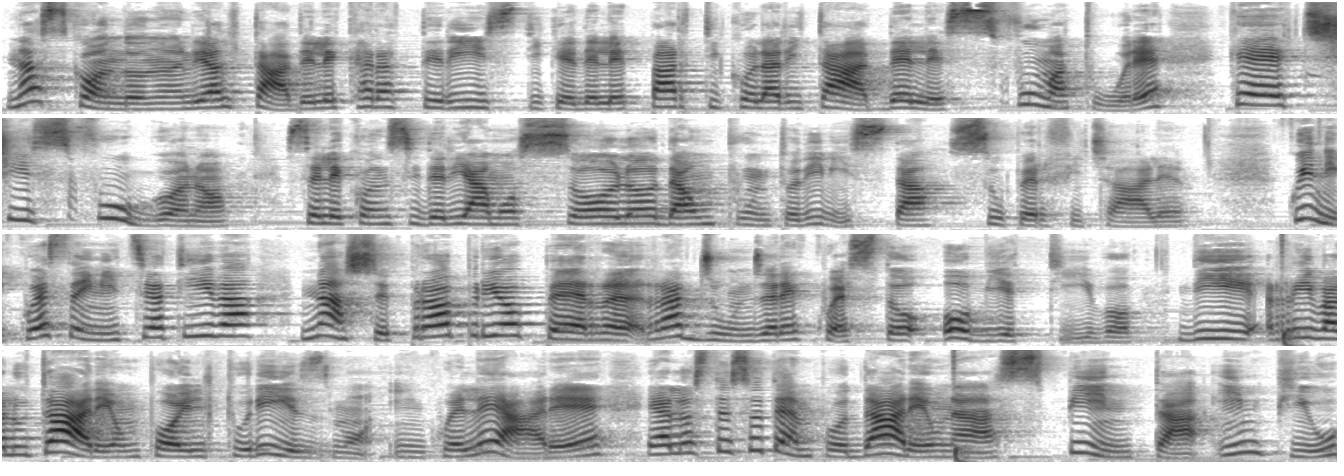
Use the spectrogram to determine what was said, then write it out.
nascondono in realtà delle caratteristiche, delle particolarità, delle sfumature che ci sfuggono se le consideriamo solo da un punto di vista superficiale. Quindi questa iniziativa nasce proprio per raggiungere questo obiettivo di rivalutare un po' il turismo in quelle aree e allo stesso tempo dare una spinta in più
